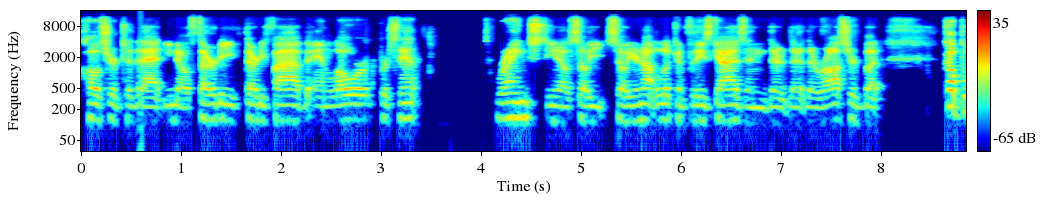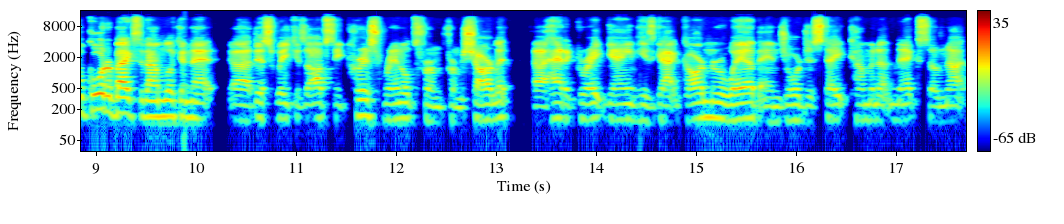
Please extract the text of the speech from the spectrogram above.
closer to that, you know, 30, 35 and lower percent range, you know, so you, so you're not looking for these guys and they're, they're, they're rostered, but a couple quarterbacks that I'm looking at uh, this week is obviously Chris Reynolds from, from Charlotte. Uh, had a great game. He's got Gardner Webb and Georgia State coming up next, so not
